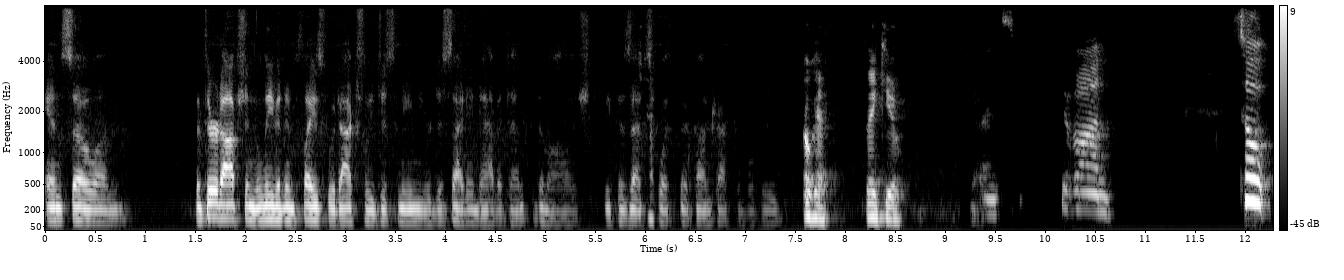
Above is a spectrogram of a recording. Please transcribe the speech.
And so um, the third option to leave it in place would actually just mean you're deciding to have it dem- demolished because that's what the contractor will do. okay, thank you. Thanks. Yvonne. So,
